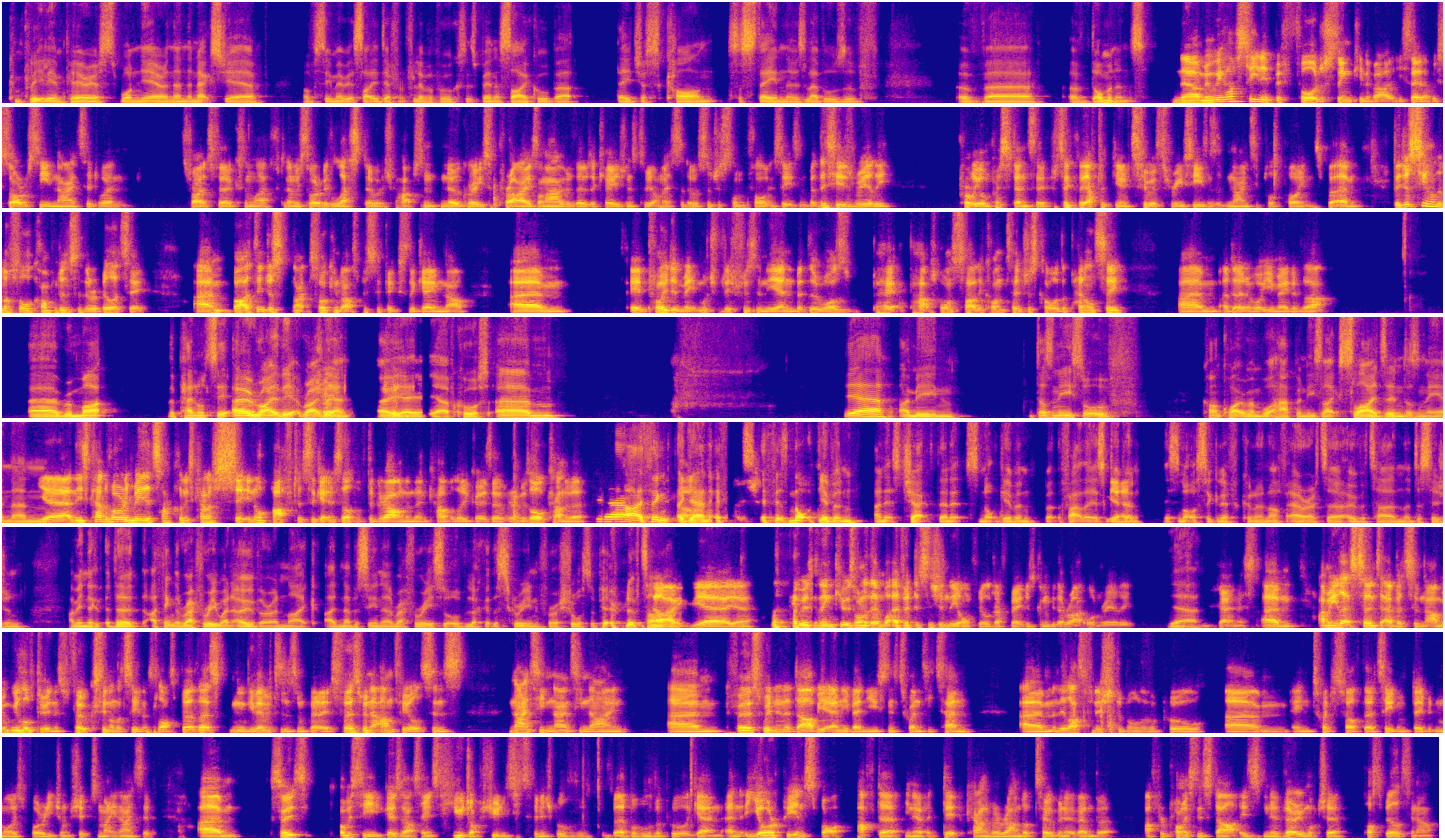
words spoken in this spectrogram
completely imperious one year, and then the next year, obviously maybe it's slightly different for Liverpool because it's been a cycle, but they just can't sustain those levels of of uh, of dominance. No, I mean we have seen it before. Just thinking about it, you say that we saw obviously United when Alex Ferguson left, and then we saw it with Leicester, which perhaps no great surprise on either of those occasions, to be honest, that there was such a slump following season. But this is really probably unprecedented, particularly after you know two or three seasons of ninety plus points. But um, they just seem like they lost all confidence in their ability. Um, but I think just like talking about specifics of the game now, um, it probably didn't make much of a difference in the end. But there was perhaps one slightly contentious call with the penalty. Um, I don't know what you made of that. Uh, remark the penalty. Oh, right at the right at the end. Oh yeah, yeah, yeah, of course. Um, yeah, I mean, doesn't he sort of can't quite remember what happened. He's like slides in, doesn't he? And then yeah, and he's kind of already made a tackle. and He's kind of sitting up after to get himself off the ground, and then Calvert goes over. It was all kind of a yeah. I think again, if it's, if it's not given and it's checked, then it's not given. But the fact that it's given, yeah. It's not a significant enough error to overturn the decision. I mean, the, the I think the referee went over, and like I'd never seen a referee sort of look at the screen for a shorter period of time. yeah, yeah. It was. I think it was one of them. Whatever decision the on-field ref made was going to be the right one, really. Yeah. Fairness. Um, I mean, let's turn to Everton now. I mean, we love doing this, focusing on the team that's lost, but let's give Everton some credit. It's first win at Anfield since 1999. Um, first win in a derby at any venue since 2010. Um, and they last finished above Liverpool um, in 2012-13 with David Moyes before he jumped ship to Man United. Um, so it's obviously it goes without saying it's a huge opportunity to finish above, above Liverpool again, and a European spot after you know a dip kind of around October November after a promising start is you know very much a possibility now.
